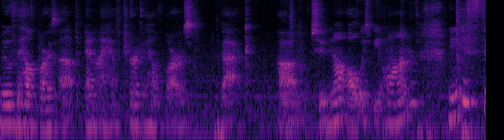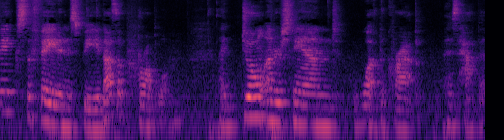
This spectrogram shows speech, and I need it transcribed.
moved the health bars up and I have turned the health bars back um, to not always be on. We need to fix the fade in speed. That's a problem. I don't understand what the crap has happened.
